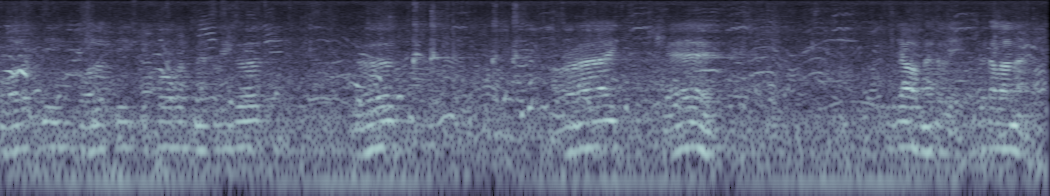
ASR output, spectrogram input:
quality, quality, keep forward, mentally good. Good. Alright. Okay. Good job, Natalie. Good, Alana. Alana.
